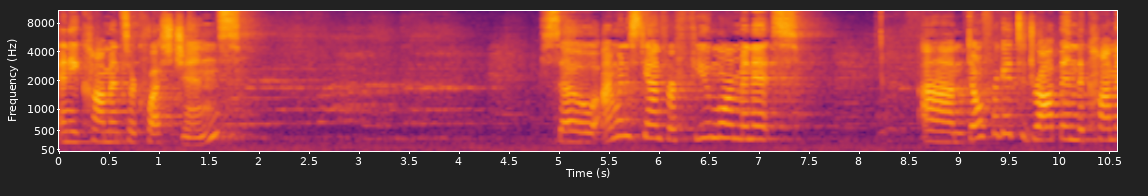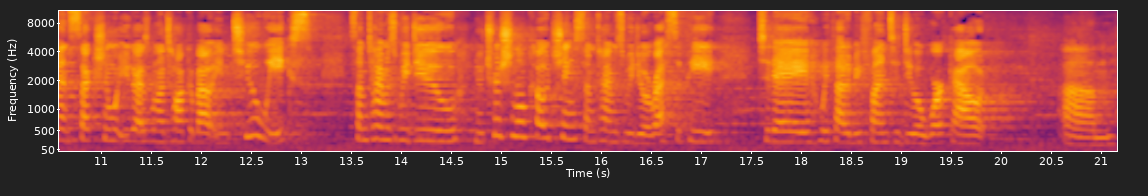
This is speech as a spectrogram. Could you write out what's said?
any comments or questions. So I'm going to stand for a few more minutes. Um, don't forget to drop in the comments section what you guys want to talk about in two weeks. Sometimes we do nutritional coaching, sometimes we do a recipe. Today we thought it'd be fun to do a workout. Um,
